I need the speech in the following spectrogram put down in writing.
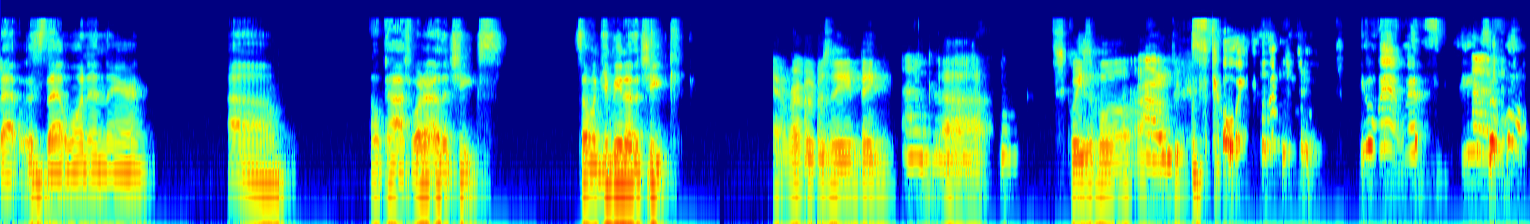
that was that one in there. Um, oh gosh, what are other cheeks? Someone give me another cheek. Yeah, Rosy, big, oh, uh, squeezable. Uh, Squeeze. You went with feasible.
